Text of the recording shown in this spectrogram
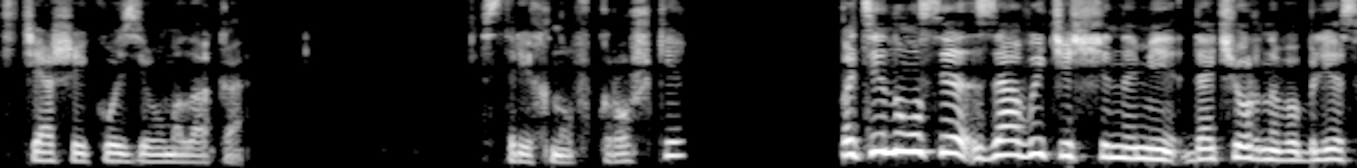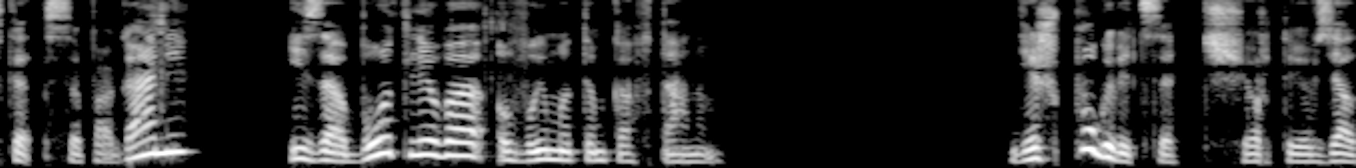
с чашей козьего молока. Стряхнув крошки, потянулся за вычищенными до черного блеска сапогами и заботливо вымытым кафтаном. «Где ж пуговица? Черт ее взял!»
